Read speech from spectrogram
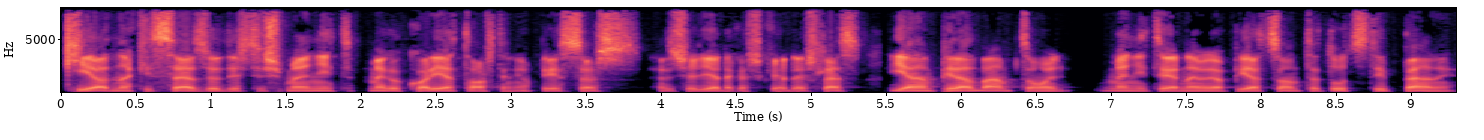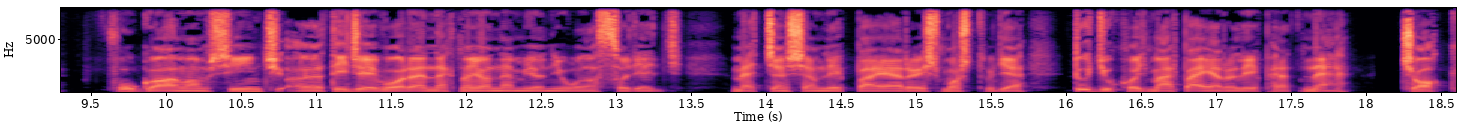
Kiad neki szerződést, és mennyit meg akarja tartani a Pacers? Ez is egy érdekes kérdés lesz. Jelen pillanatban nem tudom, hogy mennyit érne ő a piacon, te tudsz tippelni? Fogalmam sincs. TJ Warrennek nagyon nem jön jól az, hogy egy meccsen sem lép pályára, és most ugye tudjuk, hogy már pályára léphetne, csak,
